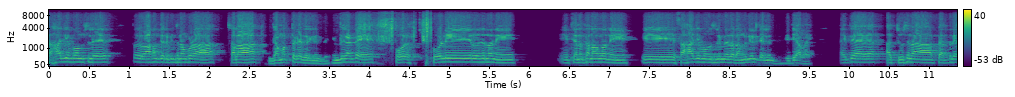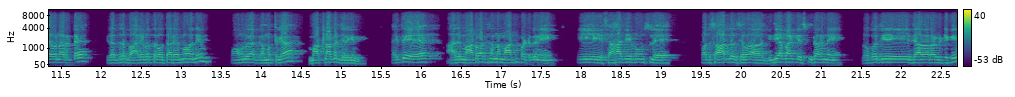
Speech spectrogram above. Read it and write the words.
సహాజీ బోంస్లేతో వివాహం జరిపించడం కూడా చాలా గమత్తగా జరిగింది. ఎందుకంటే హోళీ రోజులోని ఈ చిన్నతనంలోని ఈ సహాజీ బోంస్లే మీద రంగునీళ్ళు చెల్లింది విజయాబాయి అయితే అది చూసిన పెద్దలు ఏమన్నారంటే వీళ్ళిద్దరు భార్యభర్తలు అవుతారేమో అని మామూలుగా గమ్మత్తుగా మాట్లాడడం జరిగింది. అయితే అది మాట మాట పట్టుకుని ఈ సహాజీ బోంస్లే పలుసార్లు శివ విజయాబాయి తీసుకుంటారని లోకోజీ జాదవరావు వీటికి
